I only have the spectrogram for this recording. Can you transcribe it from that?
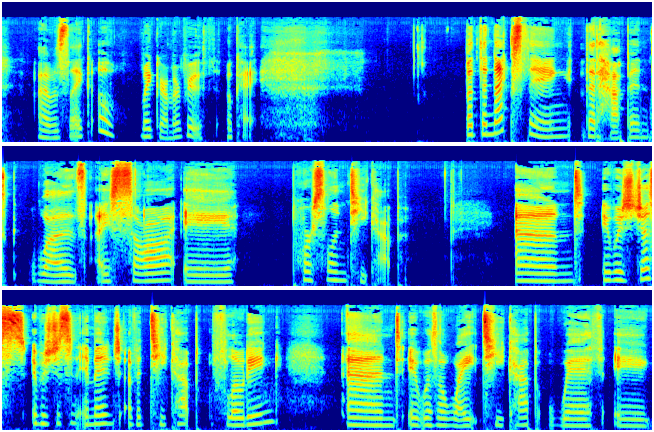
I was like, oh, my grandma Ruth. Okay. But the next thing that happened was I saw a porcelain teacup. And it was just it was just an image of a teacup floating and it was a white teacup with a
